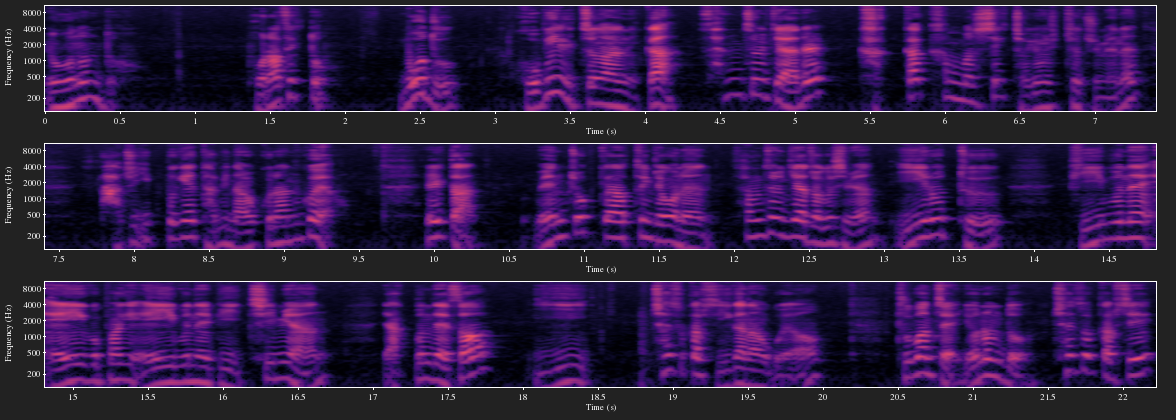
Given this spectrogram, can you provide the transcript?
요 놈도 보라색도 모두 곱이 일정하니까 산술기하를 각각 한 번씩 적용시켜 주면은 아주 이쁘게 답이 나올 거라는 거예요. 일단 왼쪽 같은 경우는 산술기하 적으시면 2루트 b분의 a 곱하기 a분의 b 치면 약분돼서 2 최소값이 2가 나오고요. 두 번째 요놈도 최소값이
